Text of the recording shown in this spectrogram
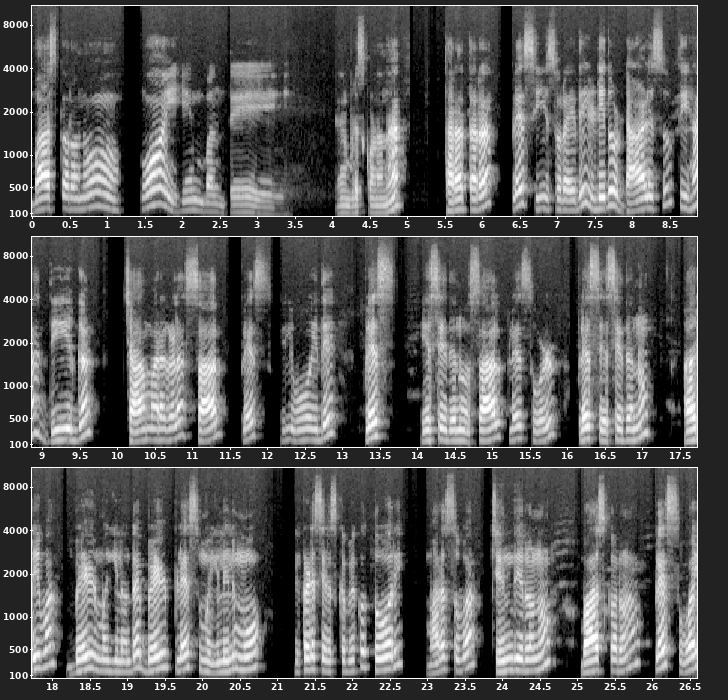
ಭಾಸ್ಕರನು, ಓಯ್, ಹಿಂಬಂತೆ. ಬಿಡಿಸ್ಕೊಳೋಣ. ಬಿಡಿಸ್ಕೊಳ್ಳೋಣ ತರ ತರ ಪ್ಲಸ್ ಈ ಸುರ ಇದೆ ಹಿಡಿದು ಡಾಳಿಸುತಿಹ ದೀರ್ಘ ಚಾಮರಗಳ ಸಾಲ್ ಪ್ಲಸ್ ಇಲ್ಲಿ ಓ ಇದೆ ಪ್ಲಸ್ ಎಸೆದನು ಸಾಲ್ ಪ್ಲಸ್ ಒಳ್ ಪ್ಲಸ್ ಎಸೆದನು ಅರಿವ ಬೆಳ್ ಮಗಿಲು ಅಂದ್ರೆ ಬೆಳ್ ಪ್ಲಸ್ ಮುಗಿಲು ಇಲ್ಲಿ ಮೂ ಈ ಕಡೆ ಸೇರಿಸ್ಕೋಬೇಕು ತೋರಿ ಮರಸುವ ಚಂದಿರನು ಭಾಸ್ಕರನು ಪ್ಲಸ್ ವೈ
